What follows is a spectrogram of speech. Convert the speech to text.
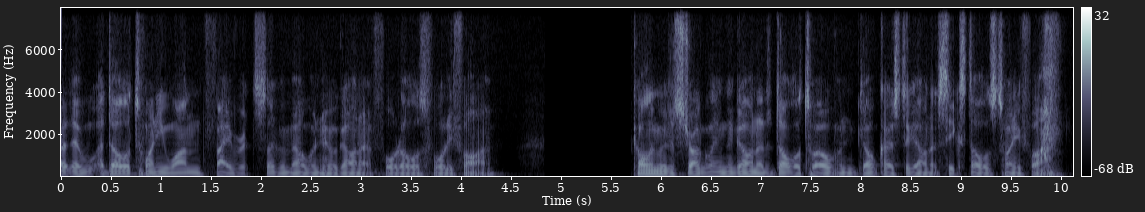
but they're a dollar twenty one favourites over Melbourne, who are going at four dollars forty five. Collingwood are struggling; they're going at a dollar twelve, and Gold Coast are going at six dollars twenty five.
